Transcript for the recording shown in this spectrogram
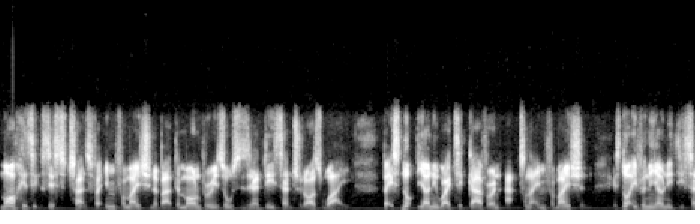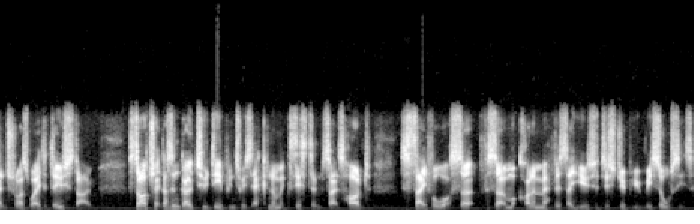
Markets exist to transfer information about demand for resources in a decentralized way, but it's not the only way to gather and act on that information. It's not even the only decentralized way to do so. Star Trek doesn't go too deep into its economic system, so it's hard to say for what cer- for certain what kind of methods they use to distribute resources.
